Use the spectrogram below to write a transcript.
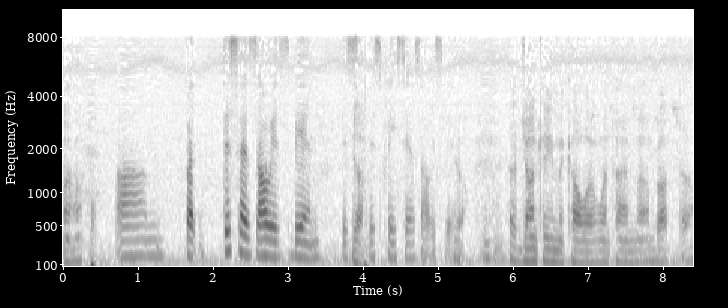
uh-huh. Um, but this has always been, this, Yeah. this place has always been. Yeah. Mhm. Uh, John K. Mikawa one time uh, brought uh,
